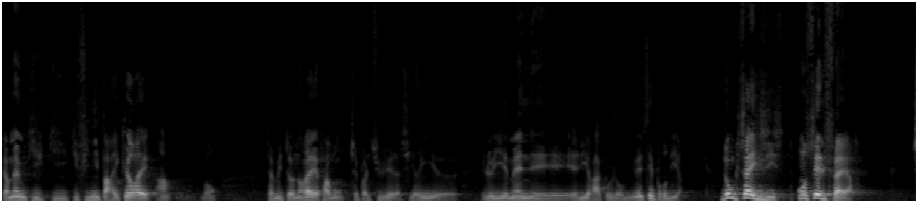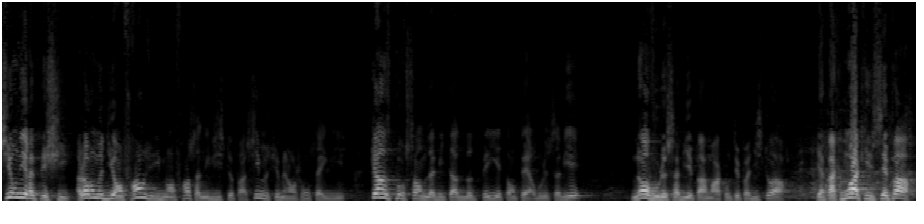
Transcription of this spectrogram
quand même, qui, finit par écœurer. Hein. Bon. Ça m'étonnerait, enfin bon, c'est pas le sujet, la Syrie, le Yémen et, l'Irak aujourd'hui, mais c'est pour dire. Donc ça existe, on sait le faire. Si on y réfléchit, alors on me dit en France, je dis mais en France ça n'existe pas. Si, monsieur Mélenchon, ça existe. 15% de l'habitat de notre pays est en terre, vous le saviez? Non, vous ne le saviez pas, ne me racontez pas d'histoire. Il n'y a pas que moi qui ne le sais pas.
